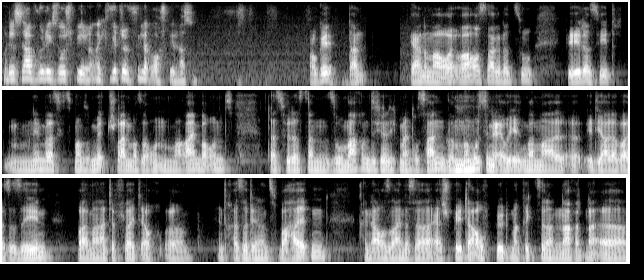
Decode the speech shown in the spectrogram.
Und deshalb würde ich so spielen. Ich würde Philipp auch spielen lassen. Okay, dann gerne mal eure Aussage dazu. Wie ihr das sieht, nehmen wir das jetzt mal so mit, schreiben wir es auch unten mal rein bei uns dass wir das dann so machen. Sicherlich mal interessant. Man muss den ja irgendwann mal äh, idealerweise sehen, weil man hatte vielleicht auch äh, Interesse, den dann zu behalten. Kann ja auch sein, dass er erst später aufblüht. Man kriegt sie dann nach, äh,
